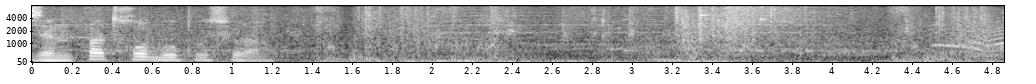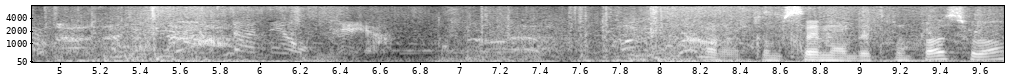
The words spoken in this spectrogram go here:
Les aime pas trop beaucoup ceux-là. Voilà, comme ça ils m'embêteront pas ceux-là.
